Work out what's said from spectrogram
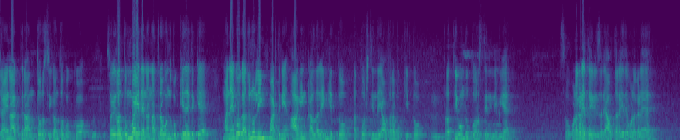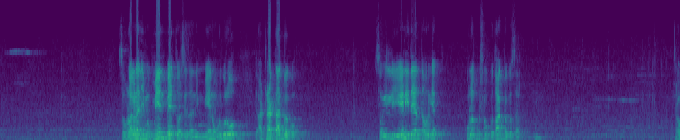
ಜಾಯ್ನ್ ಆಗ್ತೀರಾ ಅಂಥವ್ರು ಸಿಗೋಂಥ ಬುಕ್ಕು ಸೊ ಇದ್ರಲ್ಲಿ ತುಂಬಾ ಇದೆ. ನನ್ನ ಹತ್ರ ಒಂದು ಬುಕ್ ಇದೆ. ಇದಕ್ಕೆ ಮನೆಗೆ ಹೋಗಿ ಅದನ್ನು ಲಿಂಕ್ ಮಾಡ್ತೀನಿ. ಆಗಿನ ಕಾಲದಲ್ಲಿ ಹೆಂಗಿತ್ತು? ಹತ್ತು ವರ್ಷದಿಂದ ಯಾವ ಥರ ಬುಕ್ ಇತ್ತು. ಪ್ರತಿಯೊಂದು ತೋರಿಸ್ತೀನಿ ನಿಮಗೆ. ಸೊ ಒಳಗಡೆ ತೆಗೀರಿ ಸರ್ ಯಾವ ಥರ ಇದೆ ಒಳಗಡೆ? ಸೊ ಒಳಗಡೆ ನಿಮಗೆ ಮೇನ್ ಪೇಜ್ ತೋರಿಸಿ ಸರ್ ನಿಮ್ಮ ಮೇನ್ ಹುಡುಗರು ಅಟ್ರಾಕ್ಟ್ ಆಗಬೇಕು. ಸೊ ಇಲ್ಲಿ ಏನಿದೆ ಅಂತ ಅವ್ರಿಗೆ ಕೂಲಂಕುಷವು ಗೊತ್ತಾಗಬೇಕು ಸರ್. ಓ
